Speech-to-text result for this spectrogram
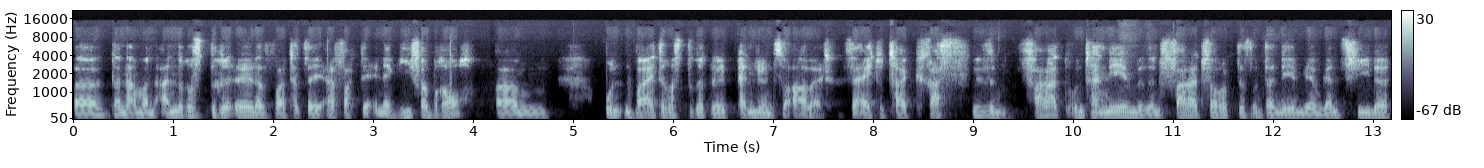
äh, dann haben wir ein anderes Drittel, das war tatsächlich einfach der Energieverbrauch. Ähm, und ein weiteres Drittel Pendeln zur Arbeit. Das ist ja eigentlich total krass. Wir sind Fahrradunternehmen, wir sind Fahrradverrücktes Unternehmen, wir haben ganz viele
